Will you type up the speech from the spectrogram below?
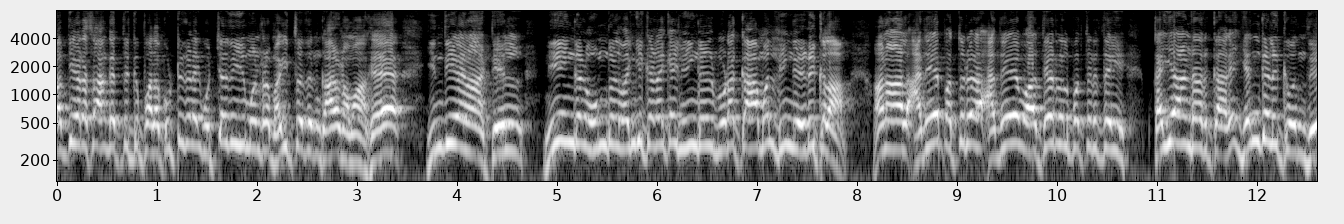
மத்திய அரசாங்கத்துக்கு பல குட்டுகளை உச்ச நீதிமன்றம் வைத்ததன் காரணமாக இந்திய நாட்டில் நீங்கள் உங்கள் வங்கி கணக்கை நீங்கள் முடக்காமல் நீங்கள் எடுக்கலாம். ஆனால் அதே பத்திர அதே தேர்தல் பத்திரத்தை கையாண்டதற்காக எங்களுக்கு வந்து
